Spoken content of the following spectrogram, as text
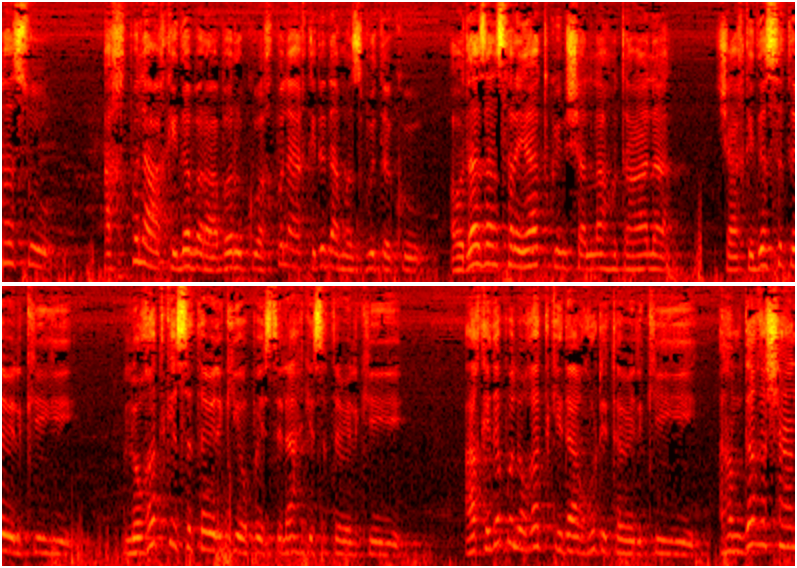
تاسو خپله عقیده برابر کړو خپله عقیده دا مضبوطه کړو او دا ځان سره یاد کړو ان شاء الله تعالی چې عقیده څه ته ویل کیږي لغت کې څه ته ویل کیږي او په اصطلاح کې څه ته ویل کیږي عقیده په لغت کې دا غوټي ته ویل کیږي هم دغه شان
